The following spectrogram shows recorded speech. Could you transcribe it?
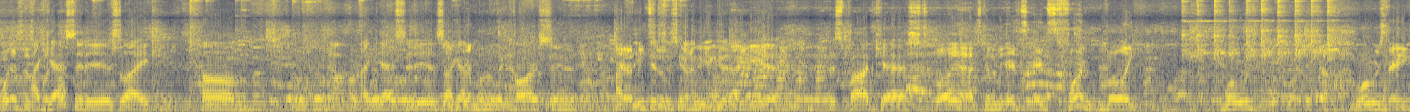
What is this I place? guess it is like, um, I guess it is. I got to move the car soon. I Yeah, me think this too. is going to be a good idea. This podcast. Well, yeah, it's gonna be it's it's fun, but like, what was uh, what were we saying?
